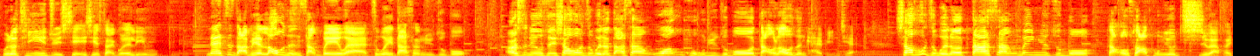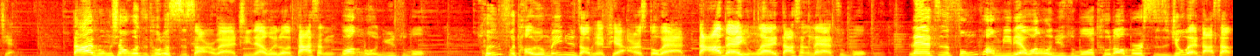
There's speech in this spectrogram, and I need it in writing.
为了听一句谢谢帅哥的礼物。男子诈骗老人上百万，只为打赏女主播。二十六岁小伙子为了打赏网红女主播到老人看病钱，小伙子为了打赏美女主播盗刷朋友七万块钱，打工小伙子偷了四十二万，竟然为了打赏网络女主播，村妇套用美女照片骗二十多万，大半用来打赏男主播，男子疯狂迷恋网络女主播偷老板四十九万打赏，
